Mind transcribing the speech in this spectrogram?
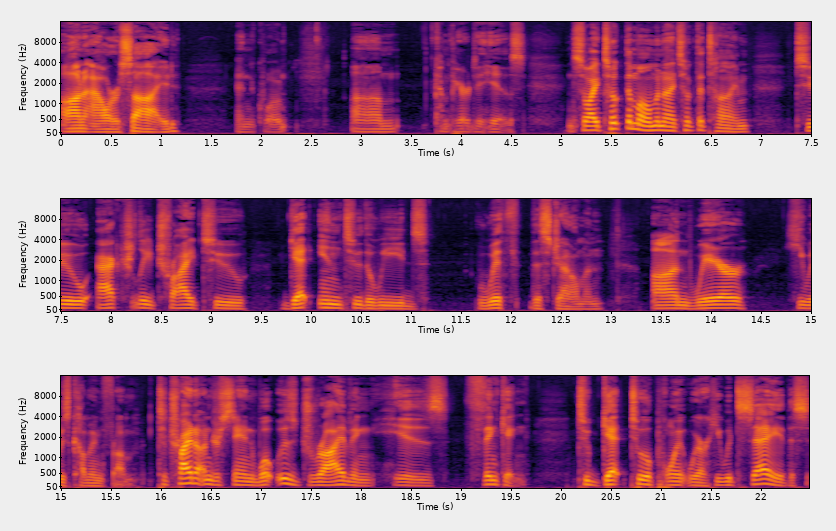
on our side, end quote, um, compared to his. And so I took the moment, I took the time to actually try to get into the weeds with this gentleman on where he was coming from, to try to understand what was driving his thinking to get to a point where he would say the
